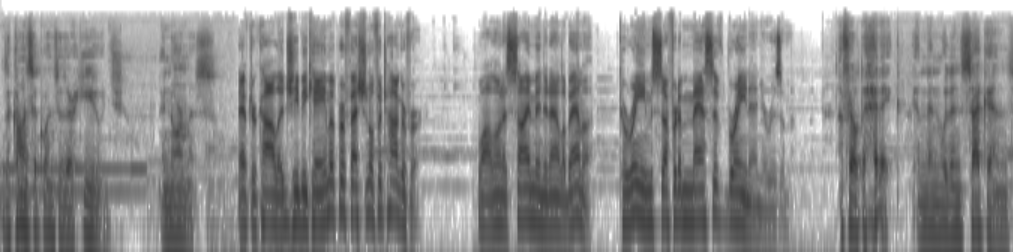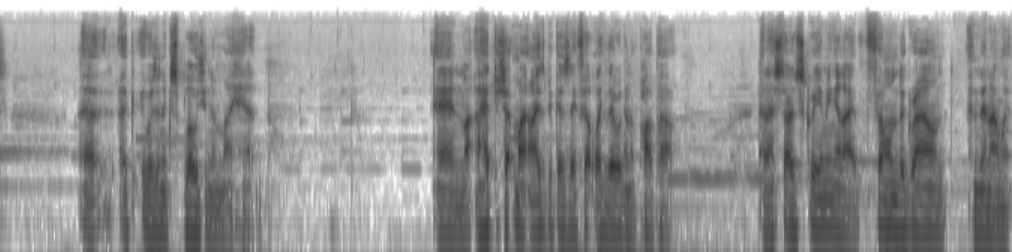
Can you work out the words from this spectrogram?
the consequences are huge, enormous. After college, he became a professional photographer. While on assignment in Alabama, Kareem suffered a massive brain aneurysm. I felt a headache, and then within seconds, uh, it was an explosion in my head. And my, I had to shut my eyes because they felt like they were going to pop out. And I started screaming, and I fell on the ground, and then I went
